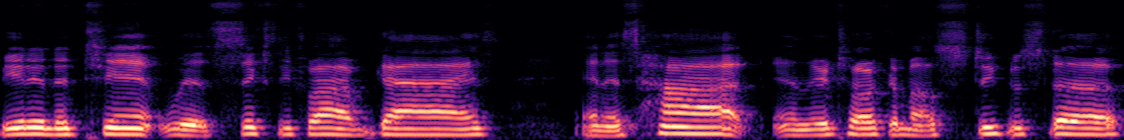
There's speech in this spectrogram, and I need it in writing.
being in a tent with 65 guys and it's hot and they're talking about stupid stuff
